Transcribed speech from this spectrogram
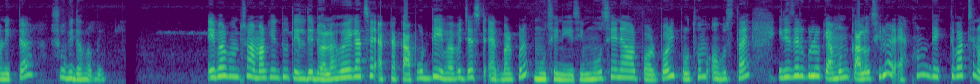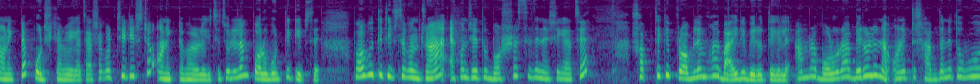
অনেকটা সুবিধা হবে। এবার বন্ধুরা, আমার কিন্তু তেল দিয়ে ডলা হয়ে গেছে। একটা কাপড় দিয়ে এভাবে জাস্ট একবার করে মুছে নিয়েছি। মুছে নেওয়ার পরপরই প্রথম অবস্থায় ইরেজারগুলো কেমন কালো ছিল আর এখন দেখতে পাচ্ছেন অনেকটা পরিষ্কার হয়ে গেছে। আশা করছি টিপসটা অনেকটা ভালো লেগেছে। চলে এলাম পরবর্তী টিপসে। পরবর্তী টিপসে বন্ধুরা, এখন যেহেতু বর্ষার সিজন এসে গেছে সব থেকে প্রবলেম হয় বাইরে বেরোতে গেলে। আমরা বড়রা বেরোলে না অনেকটা সাবধানে তবুও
